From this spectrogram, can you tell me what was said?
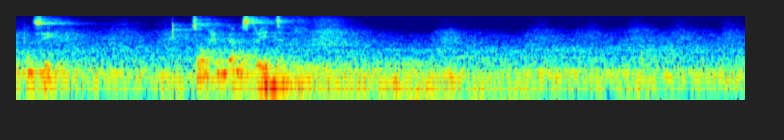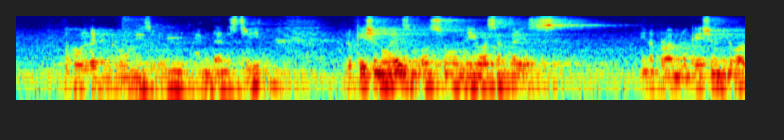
you can see. It's on Hamdan Street. The whole living room is on Hamdan Street. Location wise, also Liwa Center is in a prime location. You are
